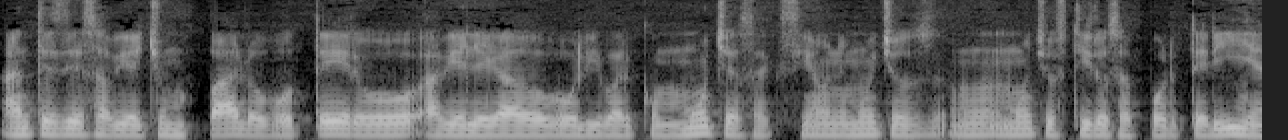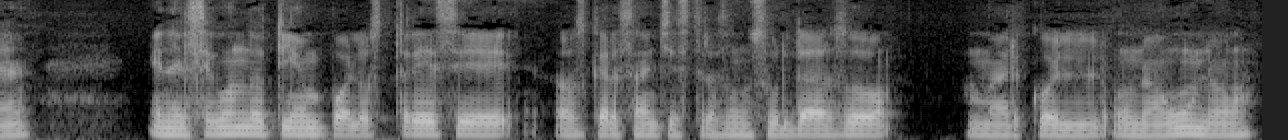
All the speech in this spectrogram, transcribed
Antes de eso había hecho un palo botero, había llegado Bolívar con muchas acciones, muchos, muchos tiros a portería. En el segundo tiempo, a los 13, Oscar Sánchez tras un zurdazo marcó el 1 a 1.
